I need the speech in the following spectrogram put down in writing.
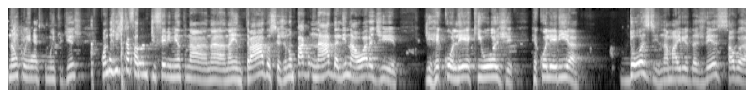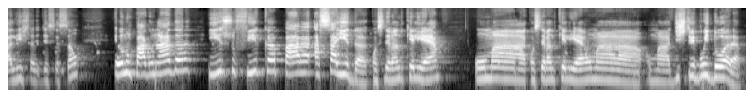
não conhece muito disso. Quando a gente está falando de ferimento na, na, na, entrada, ou seja, eu não pago nada ali na hora de, de recolher, que hoje recolheria 12 na maioria das vezes, salvo a lista de exceção, eu não pago nada e isso fica para a saída, considerando que ele é uma considerando que ele é uma, uma distribuidora.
